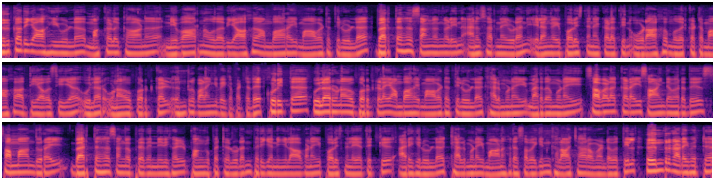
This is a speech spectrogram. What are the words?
நிற்கதியாகியுள்ள மக்களுக்கான நிவாரண உதவியாக அம்பாறை மாவட்டத்தில் உள்ள வர்த்தக சங்கங்களின் அனுசரணையுடன் இலங்கை போலீஸ் திணைக்களத்தின் ஊடாக முதற்கட்டமாக அத்தியாவசிய உலர் உணவுப் பொருட்கள் இன்று வழங்கி வைக்கப்பட்டது. குறித்த உலர் உணவுப் பொருட்களை அம்பாறை மாவட்டத்தில் உள்ள கல்முனை மருதமுனை சவளக்கடை சாய்ந்தமருது சம்மாந்துறை வர்த்தக சங்க பிரதிநிதிகள் பங்கு பெற்றலுடன் பெரிய நீலாவணை போலீஸ் நிலையத்திற்கு அருகிலுள்ள கல்முனை மாநகர சபையின் கலாச்சார மண்டபத்தில் இன்று நடைபெற்ற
